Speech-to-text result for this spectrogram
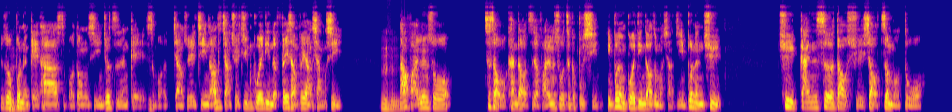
就说不能给他什么东西，嗯、你就只能给什么奖学金，然后这奖学金规定的非常非常详细。嗯哼，然后法院说，至少我看到资料，法院说这个不行，你不能规定到这么详细，你不能去去干涉到学校这么多。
